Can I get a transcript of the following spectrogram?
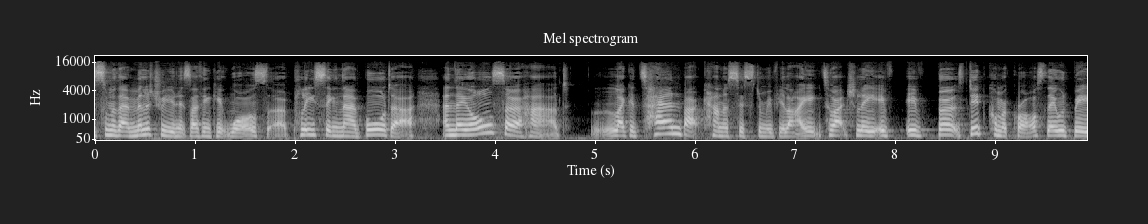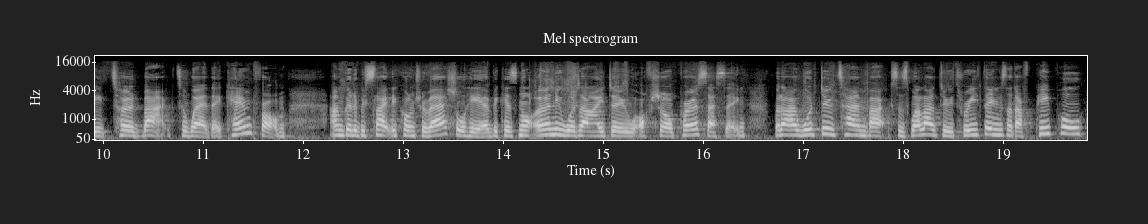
some of their military units, I think it was, uh, policing their border. And they also had like a turn back kind of system, if you like, to actually, if, if boats did come across, they would be turned back to where they came from. I'm going to be slightly controversial here because not only would I do offshore processing, but I would do turnbacks as well. I'd do three things. I'd have people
